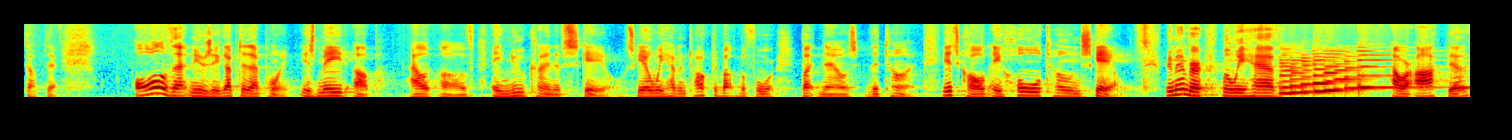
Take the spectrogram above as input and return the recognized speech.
Stop there. All of that music up to that point is made up out of a new kind of scale, scale we haven't talked about before, but now's the time. It's called a whole tone scale. Remember when we have our octave,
